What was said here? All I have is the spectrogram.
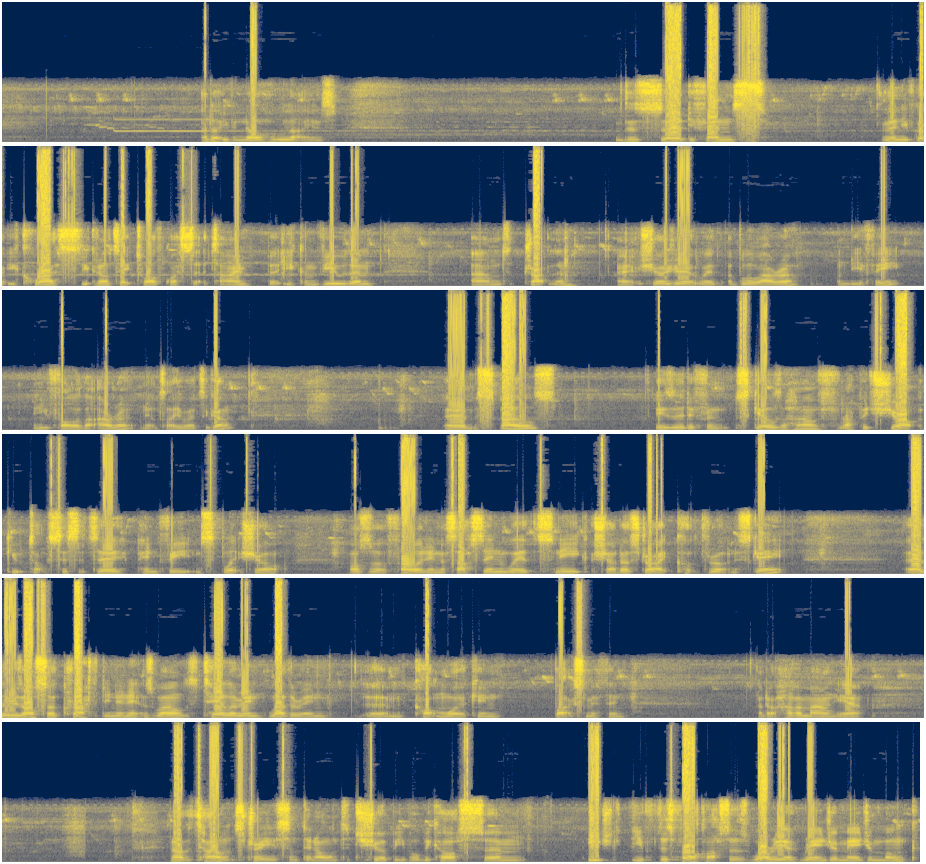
I don't even know who that is. There's uh, defense and then you've got your quests. You can only take 12 quests at a time but you can view them and track them. And it shows you with a blue arrow under your feet and you follow that arrow and it'll tell you where to go um, spells is the different skills I have. Rapid shot, acute toxicity, pin feet and split shot. Also followed in assassin with sneak, shadow strike, cutthroat and escape. Uh, there is also crafting in it as well. There's tailoring, leathering, um, cotton working, blacksmithing. I don't have a mount yet. Now the talents tree is something I wanted to show people because um, each there's four classes: warrior, ranger, mage, and monk.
